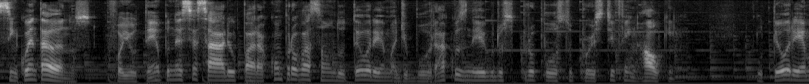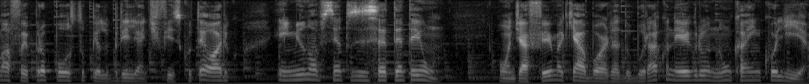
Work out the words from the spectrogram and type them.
50 anos foi o tempo necessário para a comprovação do teorema de buracos negros proposto por Stephen Hawking. O teorema foi proposto pelo brilhante físico teórico em 1971, onde afirma que a borda do buraco negro nunca encolhia.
